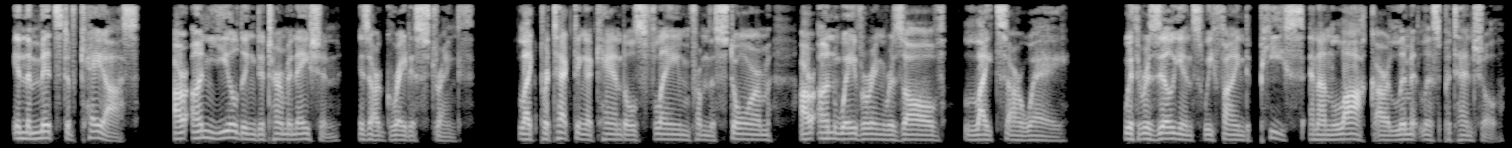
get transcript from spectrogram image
In the midst of chaos, our unyielding determination is our greatest strength. Like protecting a candle's flame from the storm, our unwavering resolve lights our way. With resilience, we find peace and unlock our limitless potential.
